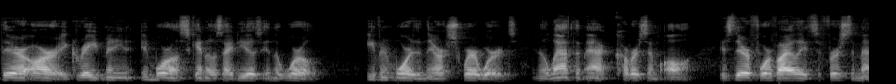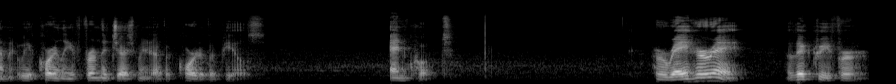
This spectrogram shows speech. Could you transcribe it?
There are a great many immoral and scandalous ideas in the world, even more than there are swear words, and the Lanham Act covers them all. It therefore violates the First Amendment. We accordingly affirm the judgment of a court of appeals. End quote. Hooray, hooray! A victory for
